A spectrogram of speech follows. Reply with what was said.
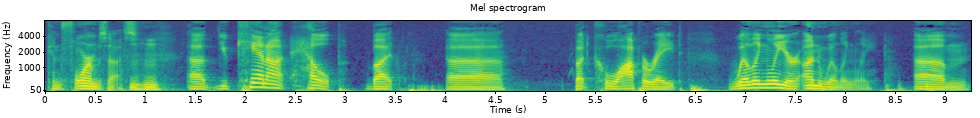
conforms us. Mm-hmm. Uh, you cannot help but uh, but cooperate willingly or unwillingly. Um,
